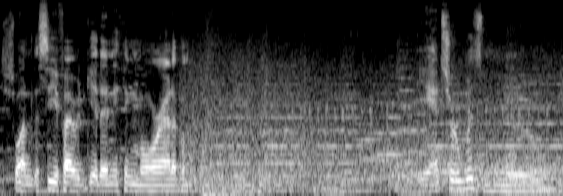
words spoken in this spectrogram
Just wanted to see if I would get anything more out of him. The answer was no.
